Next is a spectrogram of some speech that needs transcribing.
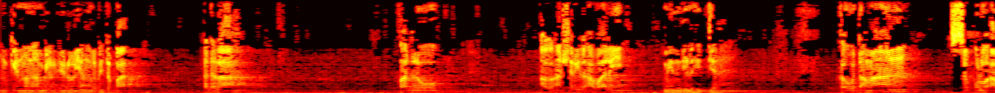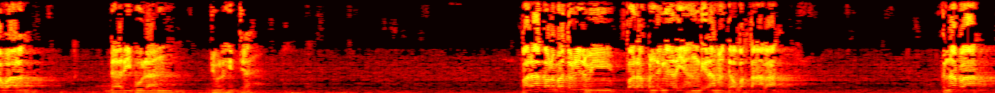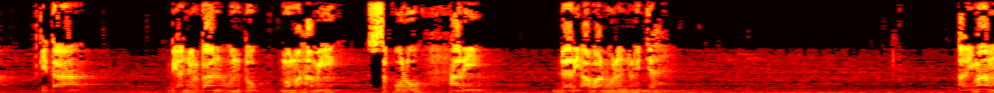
mungkin mengambil judul yang lebih tepat adalah Fadlu Al-Ashril Awali min Hijjah. Keutamaan sepuluh awal dari bulan Julhijjah. Para talabatul ilmi, para pendengar yang dirahmati Allah Ta'ala Kenapa kita dianjurkan untuk memahami sepuluh hari dari awal bulan Julhijjah Al-Imam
